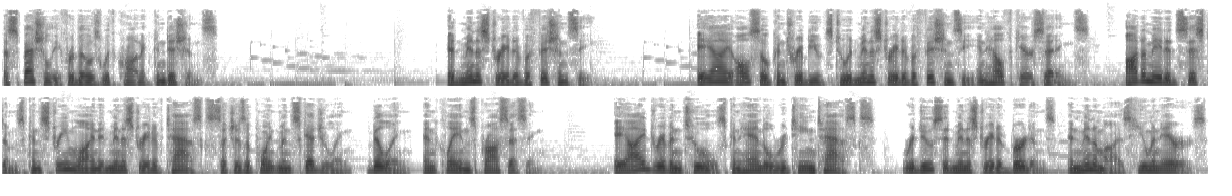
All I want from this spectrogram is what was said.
especially for those with chronic conditions. Administrative efficiency AI also contributes to administrative efficiency in healthcare settings. Automated systems can streamline administrative tasks such as appointment scheduling, billing, and claims processing. AI-driven tools can handle routine tasks, reduce administrative burdens, and minimize human errors,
